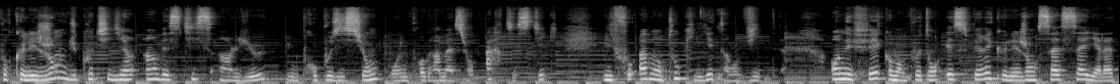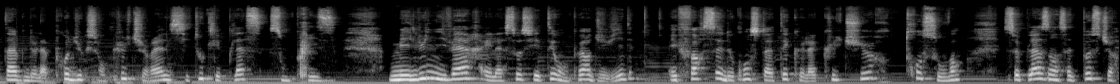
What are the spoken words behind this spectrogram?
Pour que les gens du quotidien investissent un lieu, une proposition ou une programmation artistique, il faut avant tout qu'il y ait un vide. En effet, comment peut-on espérer que les gens s'asseyent à la table de la production culturelle si toutes les places sont prises? Mais l'univers et la société ont peur du vide, et force de constater que la culture, trop souvent, se place dans cette posture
